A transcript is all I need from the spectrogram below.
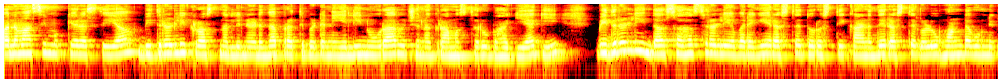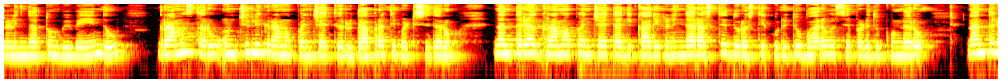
ಬನವಾಸಿ ಮುಖ್ಯ ರಸ್ತೆಯ ಬಿದ್ರಳ್ಳಿ ಕ್ರಾಸ್ನಲ್ಲಿ ನಡೆದ ಪ್ರತಿಭಟನೆಯಲ್ಲಿ ನೂರಾರು ಜನ ಗ್ರಾಮಸ್ಥರು ಭಾಗಿಯಾಗಿ ಬಿದ್ರಳ್ಳಿಯಿಂದ ಸಹಸ್ರಳ್ಳಿಯವರೆಗೆ ರಸ್ತೆ ದುರಸ್ತಿ ಕಾಣದೆ ರಸ್ತೆಗಳು ಹೊಂಡ ಗುಂಡಿಗಳಿಂದ ತುಂಬಿವೆ ಎಂದು ಗ್ರಾಮಸ್ಥರು ಉಂಚಳ್ಳಿ ಗ್ರಾಮ ಪಂಚಾಯತ್ ವಿರುದ್ಧ ಪ್ರತಿಭಟಿಸಿದರು. ನಂತರ ಗ್ರಾಮ ಪಂಚಾಯತ್ ಅಧಿಕಾರಿಗಳಿಂದ ರಸ್ತೆ ದುರಸ್ತಿ ಕುರಿತು ಭರವಸೆ ಪಡೆದುಕೊಂಡರು. ನಂತರ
